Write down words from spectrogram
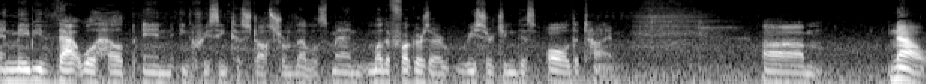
and maybe that will help in increasing testosterone levels. Man, motherfuckers are researching this all the time. Um, now,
